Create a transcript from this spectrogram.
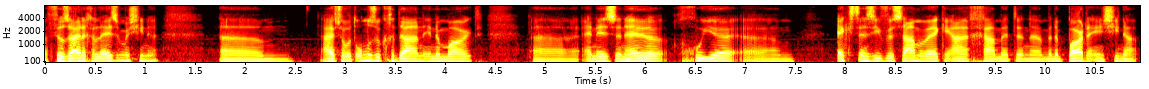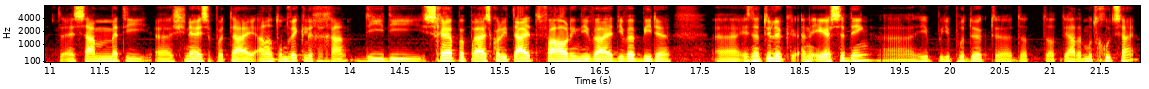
veelzijdige lasermachine. Um, hij heeft zo wat onderzoek gedaan in de markt. en is een hele goede, um, extensieve samenwerking aangegaan met een, uh, met een partner in China. En samen met die uh, Chinese partij aan het ontwikkelen gegaan. Die, die scherpe prijs-kwaliteit verhouding die wij, die wij bieden, uh, is natuurlijk een eerste ding. je, je product, dat, dat, ja, dat moet goed zijn.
